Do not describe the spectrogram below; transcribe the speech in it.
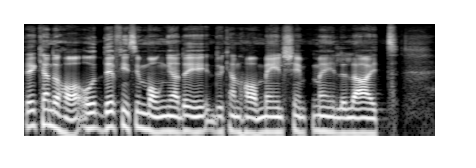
det kan du ha och det finns ju många, du kan ha Mailchimp, MailerLite, Eh,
